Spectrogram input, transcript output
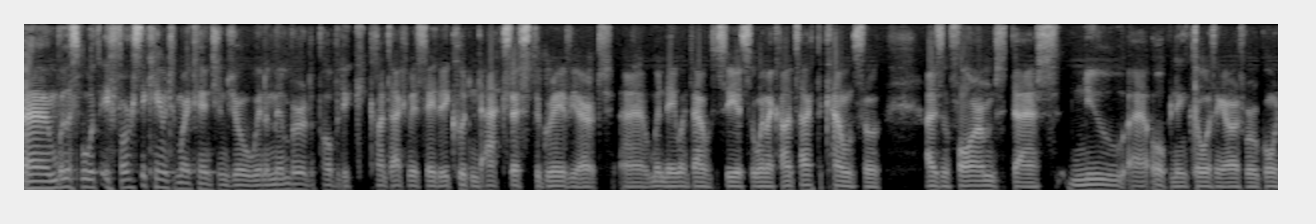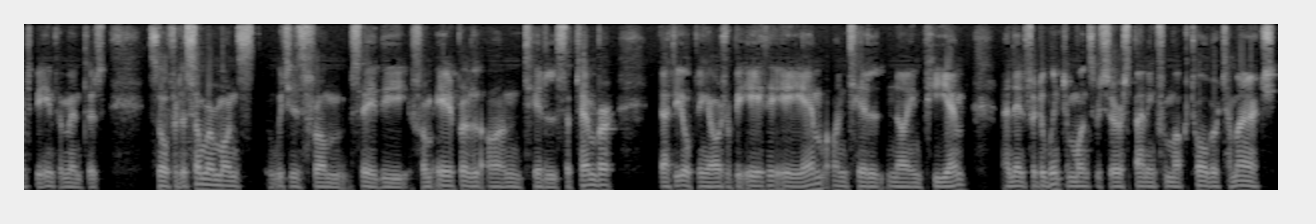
Um, well, I suppose it first it came to my attention, Joe, when a member of the public contacted me to say they couldn't access the graveyard uh, when they went down to see it. So when I contacted the council, I was informed that new uh, opening and closing hours were going to be implemented. So for the summer months, which is from say the from April until September, that the opening hours will be 8 a.m. until 9 p.m. And then for the winter months, which are spanning from October to March,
